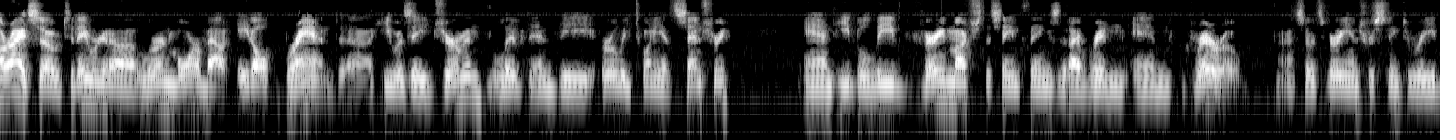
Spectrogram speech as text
All right, so today we're going to learn more about Adolf Brand. Uh, he was a German, lived in the early 20th century, and he believed very much the same things that I've written in Grero. Uh, so it's very interesting to read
